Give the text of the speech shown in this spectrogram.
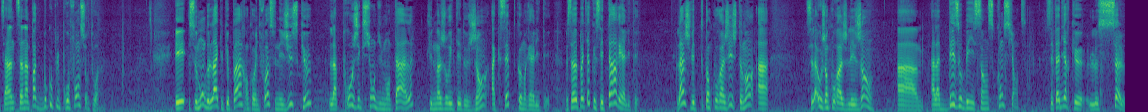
ça a un impact beaucoup plus profond sur toi. Et ce monde-là, quelque part, encore une fois, ce n'est juste que la projection du mental qu'une majorité de gens acceptent comme réalité. Mais ça ne veut pas dire que c'est ta réalité. Là, je vais t'encourager justement à... C'est là où j'encourage les gens à, à, la désobéissance consciente. C'est-à-dire que le seul,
